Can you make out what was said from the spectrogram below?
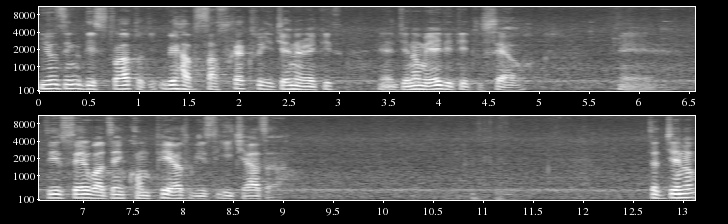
Using this strategy, we have successfully generated genome edited cell. Uh, these cells were then compared with each other. The genome,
